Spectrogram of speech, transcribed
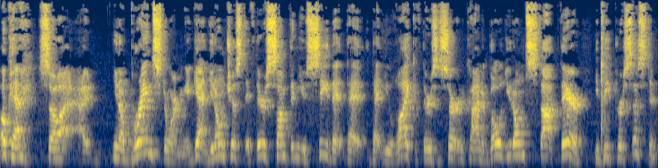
okay, so I, I, you know, brainstorming again. You don't just if there's something you see that that that you like, if there's a certain kind of goal, you don't stop there. You be persistent.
